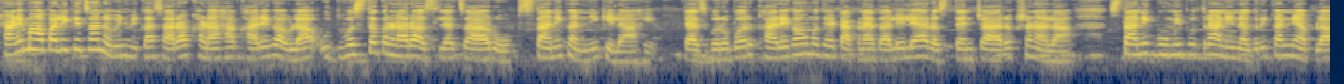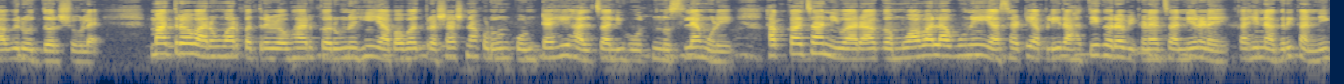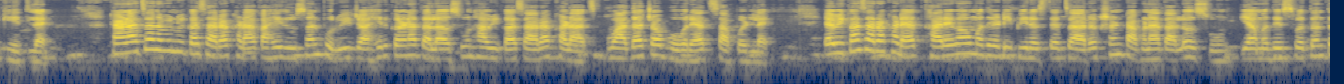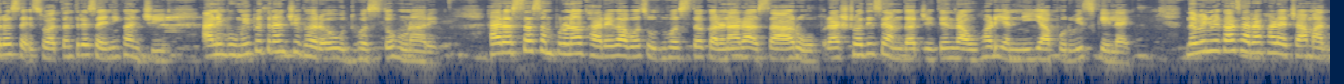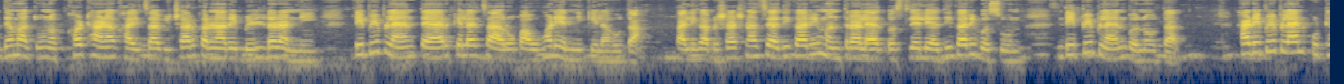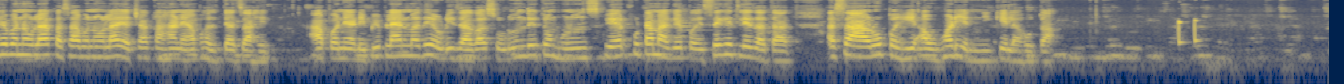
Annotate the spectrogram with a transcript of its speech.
ठाणे महापालिकेचा नवीन विकास आराखडा हा खारेगावला उद्ध्वस्त करणारा असल्याचा आरोप स्थानिकांनी केला आहे. त्याचबरोबर खारेगावमध्ये टाकण्यात आलेल्या रस्त्यांच्या आरक्षणाला स्थानिक भूमिपुत्र आणि नागरिकांनी आपला विरोध दर्शवलाय. मात्र वारंवार पत्रव्यवहार करूनही याबाबत प्रशासनाकडून कोणत्याही हालचाली होत नसल्यामुळे हक्काचा निवारा गमवावा लागू नये यासाठी आपली राहती घरं विकण्याचा निर्णय काही नागरिकांनी घेतलाय. ठाण्याचा नवीन विकास आराखडा काही दिवसांपूर्वी जाहीर करण्यात आला असून हा विकास आराखडाच वादाच्या भोवऱ्यात सापडलाय. या विकास आराखड्यात खारेगावमध्ये डीपी रस्त्याचं आरक्षण टाकण्यात आलं असून यामध्ये स्वतंत्र सै स्वातंत्र्य सैनिकांची आणि भूमिपुत्रांची घरं उद्ध्वस्त होणार आहेत. हा रस्ता संपूर्ण खारेगावच उद्ध्वस्त करणारा असा आरोप राष्ट्रवादीचे आमदार जितेंद्र आव्हाड यांनी यापूर्वीच केलाय. नवीन विकास आराखड्याच्या माध्यमातून अख्खं ठाणं खायचा विचार करणारे बिल्डरांनी टीपी प्लॅन तयार केल्याचा आरोप आव्हाड यांनी केला होता. पालिका प्रशासनाचे अधिकारी मंत्रालयात बसलेले अधिकारी बसून डीपी प्लॅन बनवतात. हा डीपी प्लॅन कुठे बनवला कसा बनवला याच्या कहाण्या भलत्याच आहेत. आपण या डी पी प्लॅनमध्ये एवढी जागा सोडून देतो म्हणून स्क्वेअर फुटामागे पैसे घेतले जातात असा आरोपही आव्हाड यांनी केला होता.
